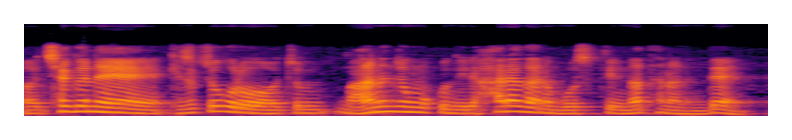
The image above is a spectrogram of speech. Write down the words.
어, 최근에 계속적으로 좀 많은 종목군들이 하락하는 모습들이 나타나는데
